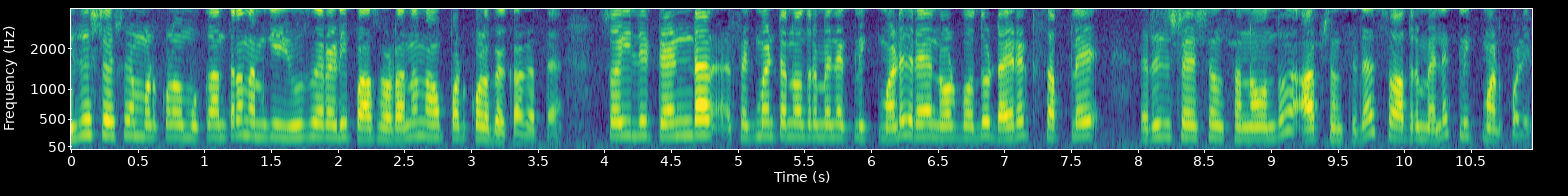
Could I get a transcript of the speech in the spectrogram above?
ರಿಜಿಸ್ಟ್ರೇಷನ್ ಮಾಡ್ಕೊಳ್ಳೋ ಮುಖಾಂತರ ನಮಗೆ ಯೂಸರ್ ಐ ಡಿ ಪಾಸ್ವರ್ಡನ್ನು ನಾವು ಪಡ್ಕೊಳ್ಬೇಕಾಗತ್ತೆ. ಸೊ ಇಲ್ಲಿ ಟೆಂಡರ್ ಸೆಗ್ಮೆಂಟ್ ಅನ್ನೋದ್ರ ಮೇಲೆ ಕ್ಲಿಕ್ ಮಾಡಿದರೆ ನೋಡ್ಬೋದು ಡೈರೆಕ್ಟ್ ಸಪ್ಲೈ ರಿಜಿಸ್ಟ್ರೇಷನ್ಸ್ ಅನ್ನೋ ಒಂದು ಆಪ್ಷನ್ಸ್ ಇದೆ. ಸೊ ಅದ್ರ ಮೇಲೆ ಕ್ಲಿಕ್ ಮಾಡ್ಕೊಳ್ಳಿ.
